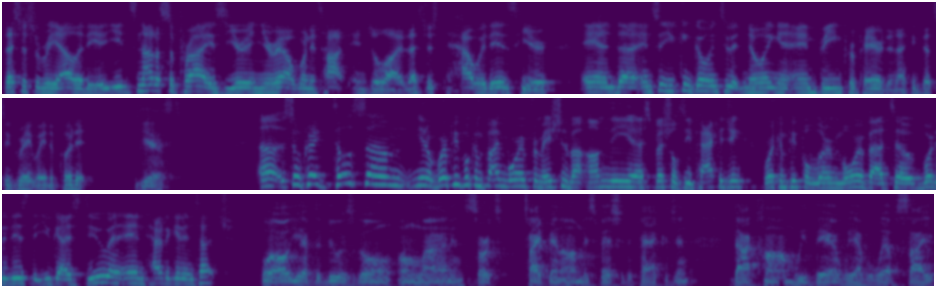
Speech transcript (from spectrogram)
That's just a reality. It's not a surprise year in year out when it's hot in July. That's just how it is here and uh, and so you can go into it knowing and being prepared, and I think that's a great way to put it. Yes. Uh, so, Craig, tell us, um, you know, where people can find more information about Omni uh, Specialty Packaging. Where can people learn more about uh, what it is that you guys do and, and, how to get in touch? Well, all you have to do is go online and search, type in Omni Specialty Packaging.com. We there. We have a website.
